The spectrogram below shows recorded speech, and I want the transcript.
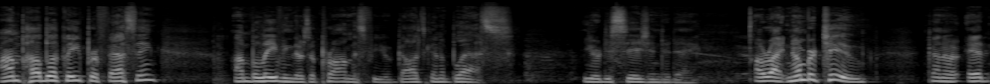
I'm publicly professing, I'm believing there's a promise for you. God's going to bless your decision today. All right, number two, kind of ed,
